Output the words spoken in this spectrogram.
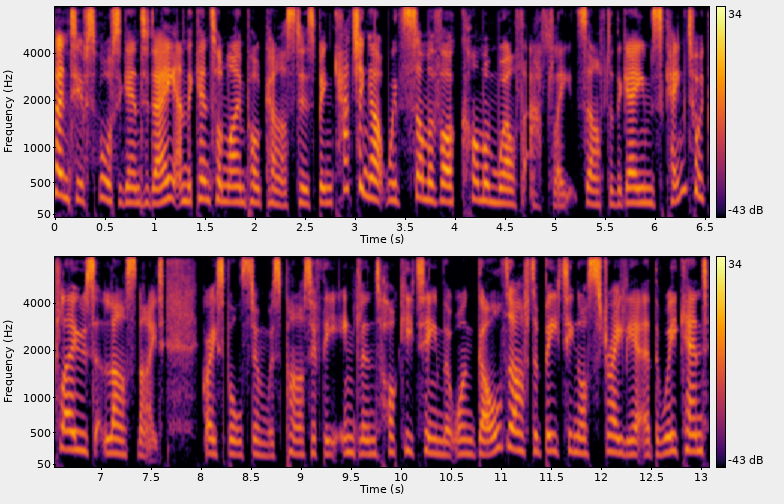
Plenty of sport again today, and the Kent Online podcast has been catching up with some of our Commonwealth athletes after the Games came to a close last night. Grace Balsdon was part of the England hockey team that won gold after beating Australia at the weekend.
